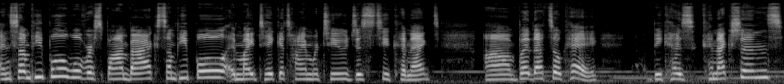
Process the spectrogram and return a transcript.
And some people will respond back. Some people, it might take a time or two just to connect, um, but that's okay because connections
